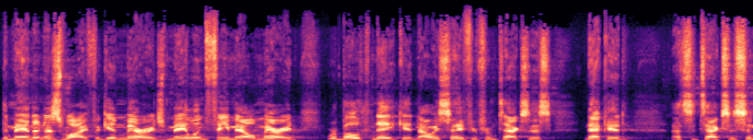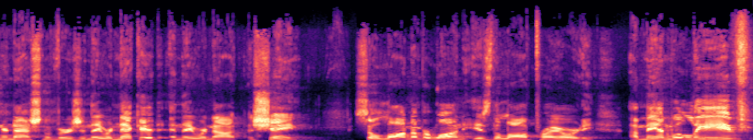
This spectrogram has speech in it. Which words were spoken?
The man and his wife, again, marriage, male and female, married, were both naked. Now we say, if you're from Texas, naked that's the Texas International Version. They were naked and they were not ashamed. So, law number one is the law of priority. A man will leave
